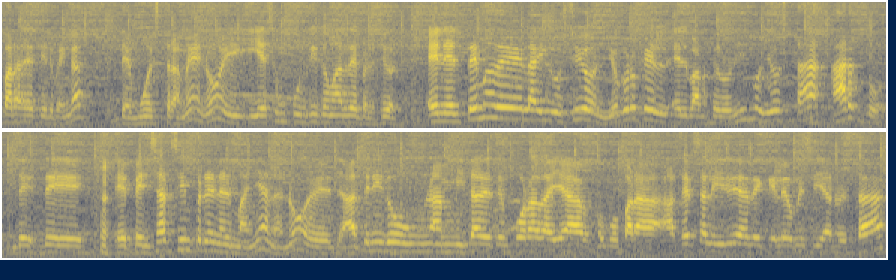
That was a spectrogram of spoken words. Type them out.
para decir, venga, demuéstrame, ¿no? Y, es un puntito más de presión. En el tema de la ilusión, yo creo que el, el barcelonismo yo está harto de, eh, pensar siempre en el mañana, ¿no? Eh, ha tenido una mitad de temporada ya como para hacerse la idea de que Leo Messi ya no está,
